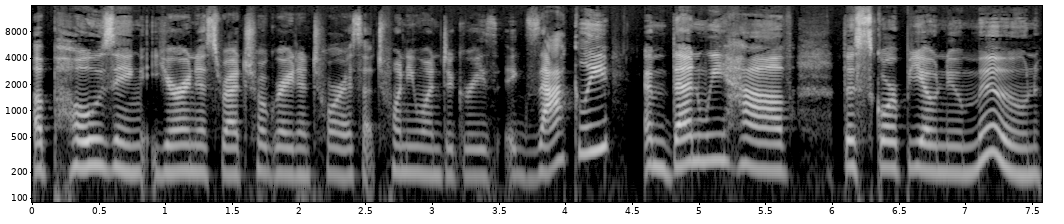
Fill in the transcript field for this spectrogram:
opposing Uranus retrograde in Taurus at 21 degrees exactly. And then we have the Scorpio new moon,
